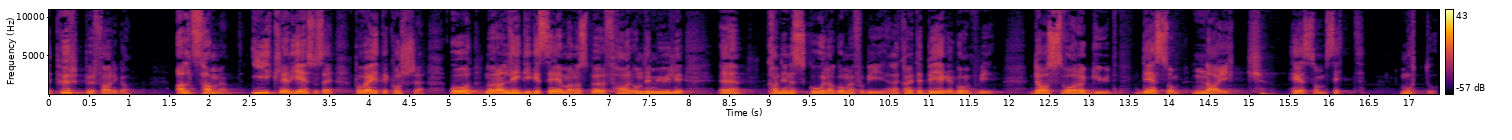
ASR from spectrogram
det purpurfarga. Alt sammen ikler Jesus seg på vei til korset. Og når han ligger i Geseman og spør far om det er mulig, eh, kan denne skåla gå meg forbi, eller kan dette begeret gå meg forbi, da svarer Gud det som Nike har som sitt motto.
